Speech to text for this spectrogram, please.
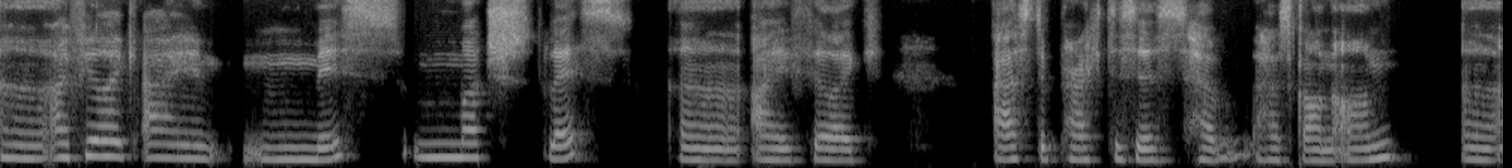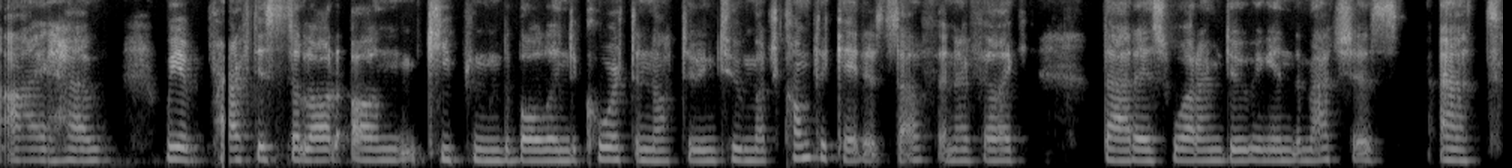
Uh, I feel like I miss much less. Uh, I feel like as the practices have has gone on, uh, I have we have practiced a lot on keeping the ball in the court and not doing too much complicated stuff. And I feel like that is what I'm doing in the matches. At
